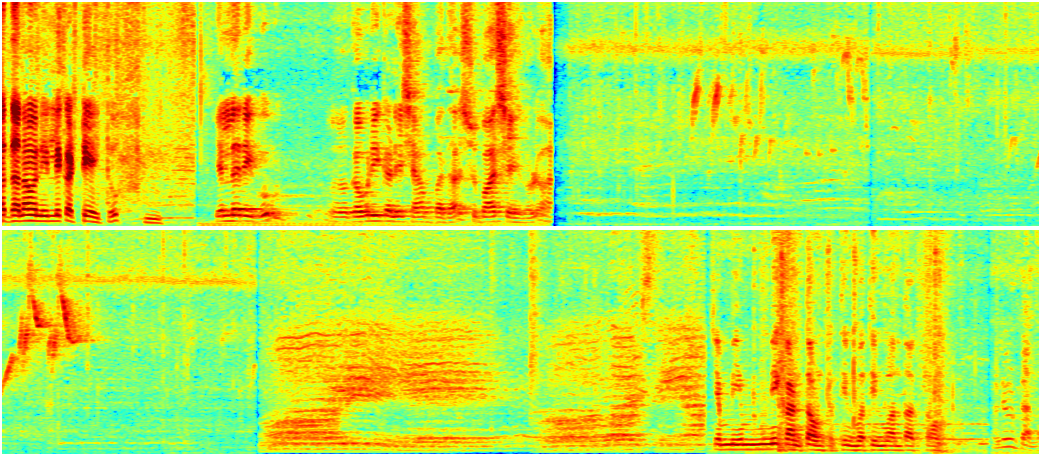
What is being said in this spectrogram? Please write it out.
ದನವನ್ನು ಇಲ್ಲಿ ಕಟ್ಟಿ ಆಯಿತು. ಎಲ್ಲರಿಗೂ ಗೌರಿ ಗಣೇಶ ಹಬ್ಬದ ಶುಭಾಶಯಗಳು. ಎಮ್ಮಿ ಎಮ್ಮಿ ಕಾಣ್ತಾ ಉಂಟು ತಿನ್ವ ತಿನ್ವ ಅಂತ ಆಗ್ತಾ ಉಂಟು. ಅಲ್ಲಿ ಉಂಟಲ್ಲ?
